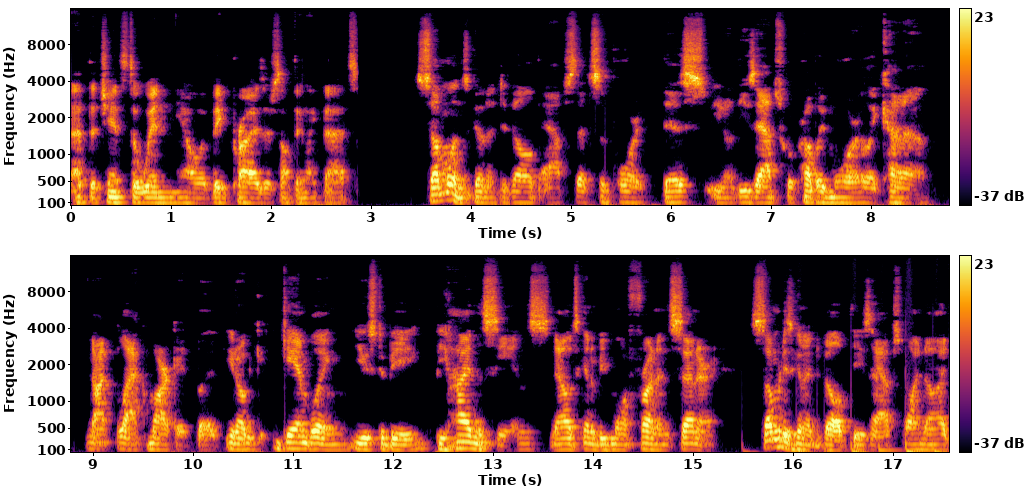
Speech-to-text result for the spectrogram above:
at the chance to win, you know, a big prize or something like that. So Someone's going to develop apps that support this. You know, these apps were probably more like kind of not black market, but you know, g- gambling used to be behind the scenes. Now it's going to be more front and center somebody's going to develop these apps. Why not,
